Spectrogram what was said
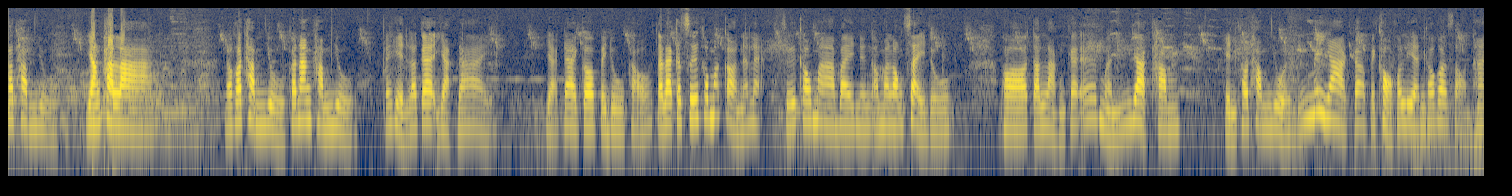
ก็ทำอยู่ ยางพารา แล้วก็ทำอยู่ก็นั่งทำอยู่ ก็เห็นแล้วก็อยากได้ อยากได้ก็ไปดูเขาแต่แรกก็ซื้อเขามาก่อนนั่นแหละ ซื้อเขามาใบหนึ่งเอามาลองใส่ดู พอตอนหลังก็เอ๊ะเหมือนอยากทำเห็นเขาทำอยู่ไม่ยากก็ไปขอเขาเรียนเขาก็สอนให้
